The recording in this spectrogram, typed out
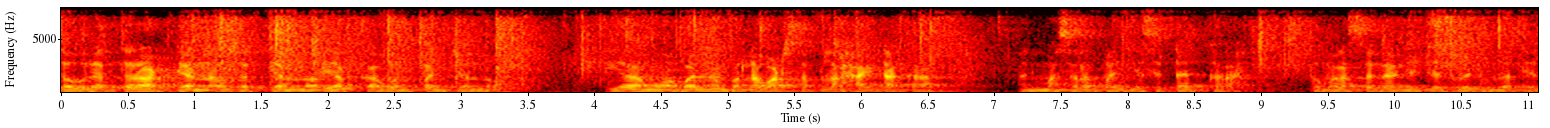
चौऱ्याहत्तर अठ्ठ्याण्णव सत्त्याण्णव एक्कावन्न पंच्याण्णव. या मोबाईल नंबरला व्हॉट्सअपला हाय टाका आणि मसाला पाहिजे असं टाईप करा. तुम्हाला सगळ्या डिटेल्स भेटून जातील.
